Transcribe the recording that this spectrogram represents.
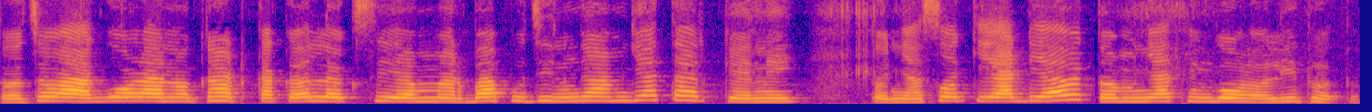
તો જો આ ગોળાનો ઘાટ કાંક અલગ છે, અમારા બાપુજીને ગામ ગયા તાર કે નહીં? તો ત્યાં સોકી આડી આવે તો ત્યાંથી ગોળો લીધો તો.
